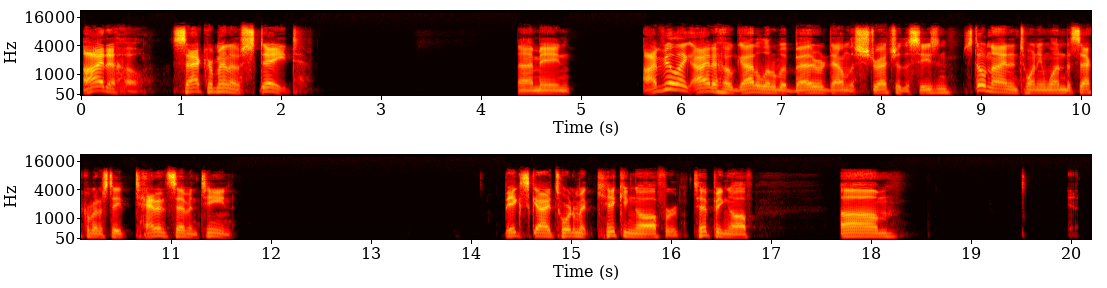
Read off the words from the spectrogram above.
Idaho, Sacramento State. I mean, I feel like Idaho got a little bit better down the stretch of the season. Still nine and twenty-one, but Sacramento State ten and seventeen. Big Sky tournament kicking off or tipping off. Um,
